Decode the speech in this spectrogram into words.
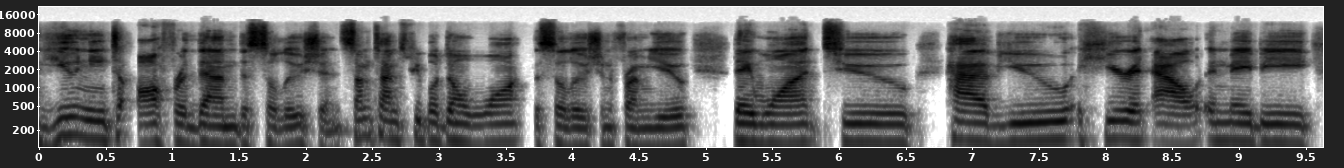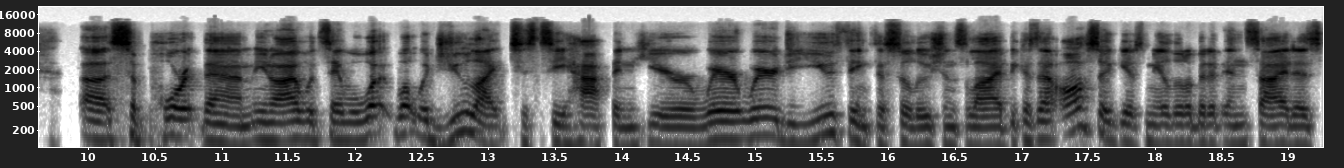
you need to offer them the solution. Sometimes people don't want the solution from you. They want to have you hear it out and maybe uh, support them. You know, I would say, well, what what would you like to see happen here? Where where do you think the solutions lie? Because that also gives me a little bit of insight as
